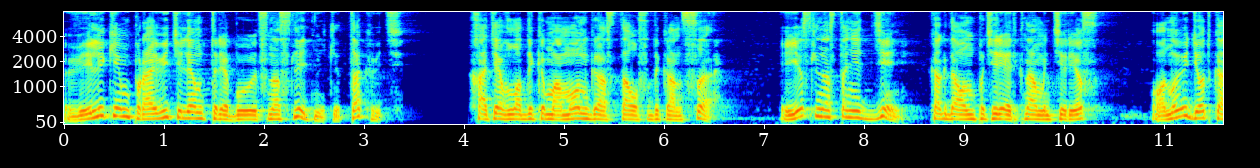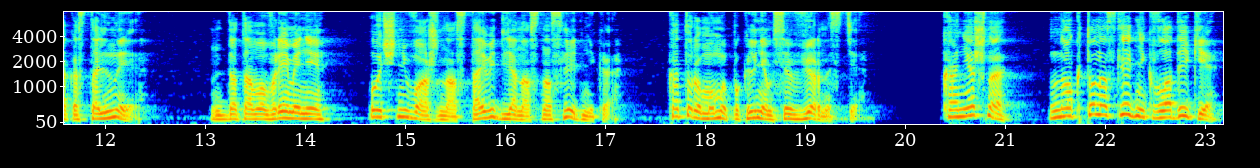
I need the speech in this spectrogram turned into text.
Великим правителям требуются наследники, так ведь? Хотя владыка Мамонга остался до конца. И если настанет день, когда он потеряет к нам интерес, он уйдет как остальные. До того времени очень важно оставить для нас наследника, которому мы поклянемся в верности. Конечно, но кто наследник владыки?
